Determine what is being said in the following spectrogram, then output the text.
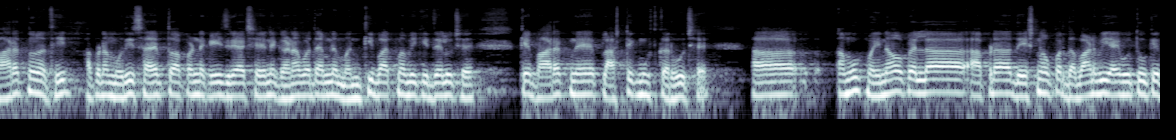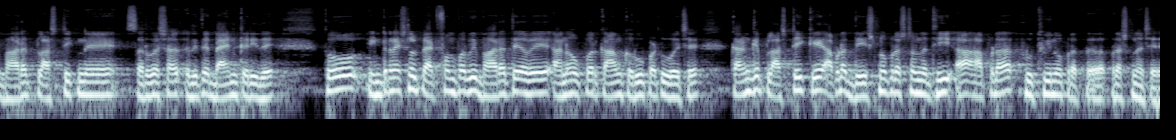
ભારતનો નથી. આપણા મોદી સાહેબ તો આપણને કહી જ રહ્યા છે અને ઘણા બધા એમને મન કી બાતમાં બી કીધેલું છે કે ભારતને પ્લાસ્ટિક મુક્ત કરવું છે. અમુક મહિનાઓ પહેલાં આપણા દેશના ઉપર દબાણ બી આવ્યું હતું કે ભારત પ્લાસ્ટિકને સર્વશા રીતે બેન કરી દે. તો ઇન્ટરનેશનલ પ્લેટફોર્મ પર બી ભારતે હવે આના ઉપર કામ કરવું પડતું હોય છે. કારણ કે પ્લાસ્ટિક એ આપણા દેશનો પ્રશ્ન નથી, આ આપણા પૃથ્વીનો પ્ર- પ્રશ્ન છે.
